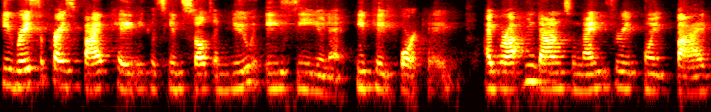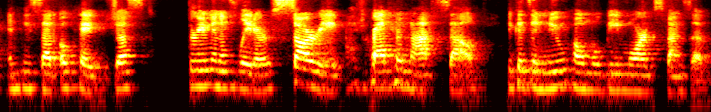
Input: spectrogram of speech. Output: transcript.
He raised the price 5K because he installed a new AC unit. He paid 4K. I brought him down to 93.5 and he said, okay, just three minutes later, sorry, I'd rather not sell because a new home will be more expensive.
